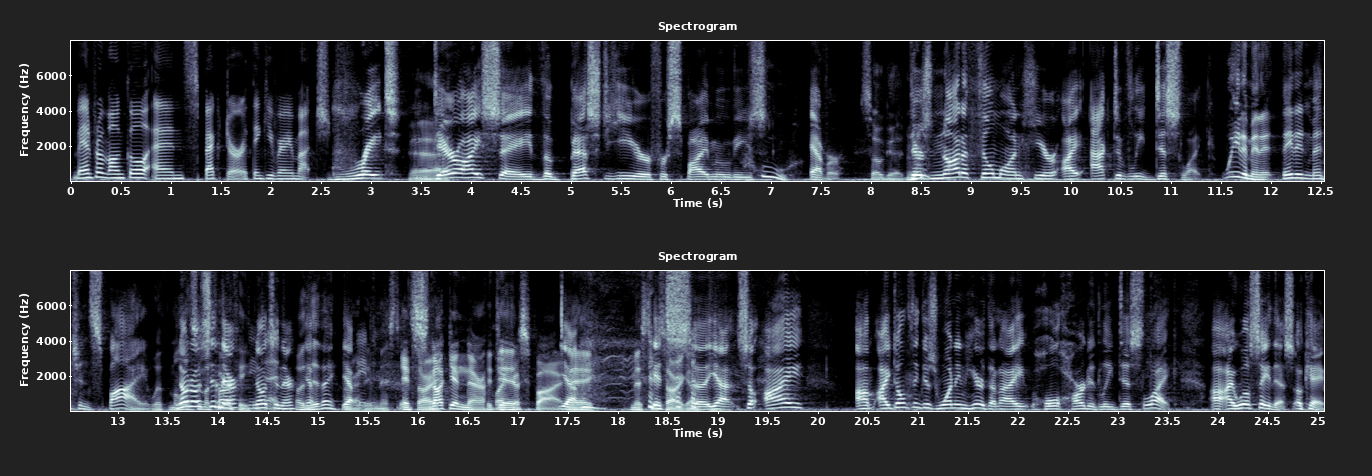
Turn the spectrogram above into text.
Man from Uncle, and Spectre? Thank you very much. Great. Yeah. Dare I say, the best year for spy movies Ooh. ever. So good. There's not a film on here I actively dislike. Wait a minute. They didn't mention Spy with Melissa No, no, it's McCarthy. in there. No, it's in there. Oh, yep. did they? Yeah. Right, I missed it. It's Sorry. stuck in there it like did. a spy. Yeah. Hey, missed it. Sorry, guys. Uh, yeah. So I. Um, I don't think there's one in here that I wholeheartedly dislike. Uh, I will say this. Okay,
